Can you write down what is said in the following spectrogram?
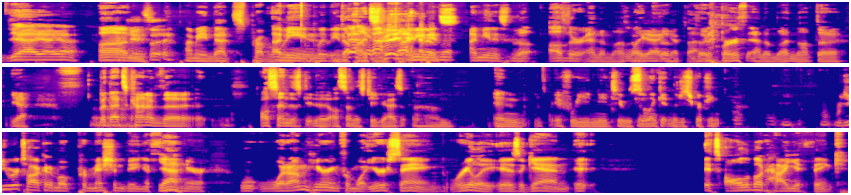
Yeah, yeah, yeah. Um, okay, so I mean, that's probably I mean, completely the- I mean, it's I mean, it's the other enema, like yeah, the, the birth enema, not the yeah. But that's Uh. kind of the. I'll send this. I'll send this to you guys, um, and if we need to, we can So- link it in the description. you were talking about permission being a thing Yeah. here. What I'm hearing from what you're saying really is again, it it's all about how you think.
